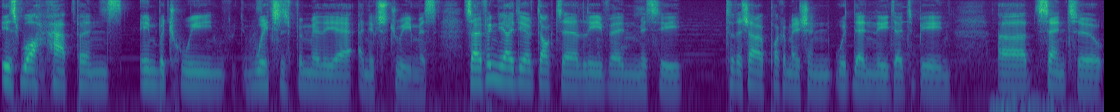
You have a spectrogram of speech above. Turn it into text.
is what happens in between Witch's Familiar and Extremis. So I think the idea of Doctor leaving Missy to the Shadow Proclamation would then lead her to being uh, sent to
